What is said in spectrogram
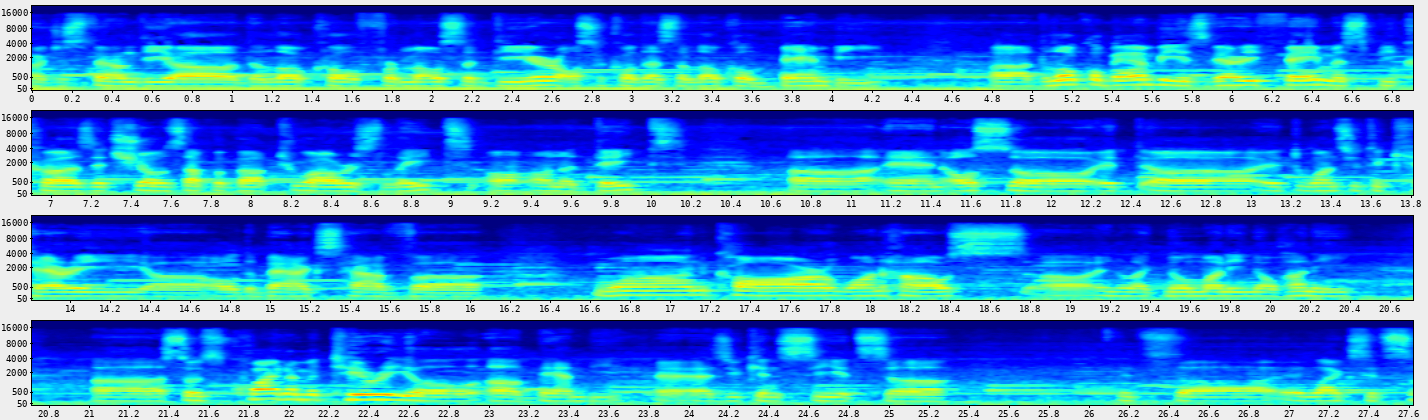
I just found the uh, the local Formosa deer, also called as the local Bambi. Uh, the local Bambi is very famous because it shows up about two hours late on, on a date, uh, and also it uh, it wants you to carry uh, all the bags have uh, one car, one house, you know, like no money, no honey. so it's quite a material Bambi. As you can see, it's it's it likes its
